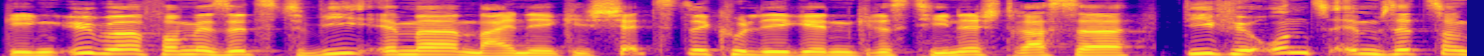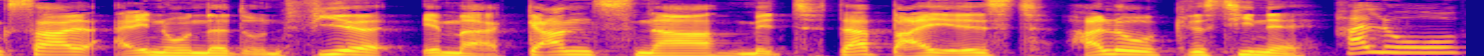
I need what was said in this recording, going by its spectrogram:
Gegenüber von mir sitzt wie immer meine geschätzte Kollegin Christine Strasser, die für uns im Sitzungssaal 104 immer ganz nah mit dabei ist. Hallo Christine. Hallo.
